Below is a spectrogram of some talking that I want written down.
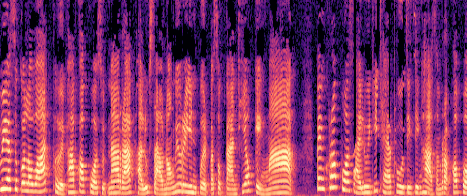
เวียสุกลวัฒน์เผยภาพครอบครัวสุดน่ารักพาลูกสาวน้องวิรินเปิดประสบการณ์เที่ยวเก่งมาก เป็นครอบครัวสายลุยที่แท้ทรูจริง ๆ ค่ะสำหรับครอบครัว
